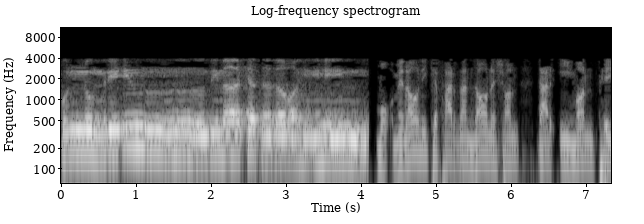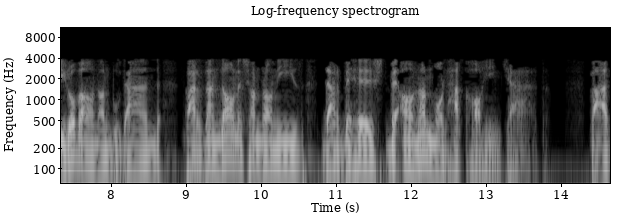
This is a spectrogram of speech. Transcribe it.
كل امرئ بما كسب رهين. مؤمنانی که فرزندانشان در ایمان پیرو آنان بودند فرزندانشان را نیز در بهشت به آنان ملحق خواهیم کرد. و از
